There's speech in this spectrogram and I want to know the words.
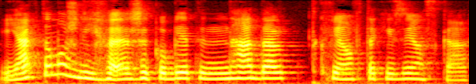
jak to możliwe, że kobiety nadal tkwią w takich związkach?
